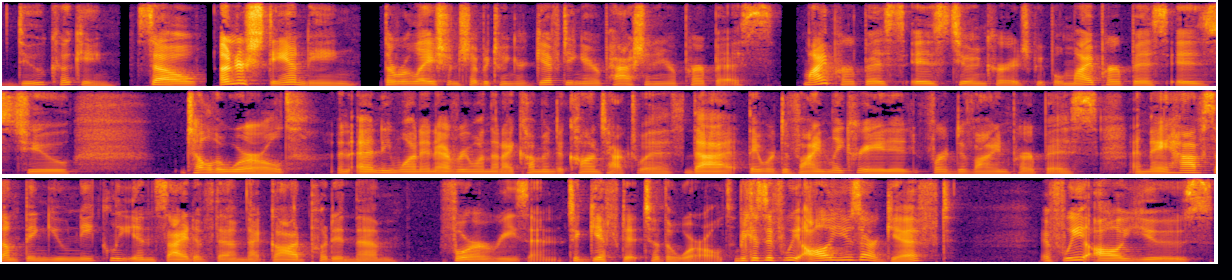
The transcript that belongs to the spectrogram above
do cooking. So, understanding the relationship between your gifting your passion and your purpose. My purpose is to encourage people. My purpose is to tell the world and anyone and everyone that I come into contact with that they were divinely created for a divine purpose and they have something uniquely inside of them that God put in them for a reason to gift it to the world. Because if we all use our gift, if we all use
